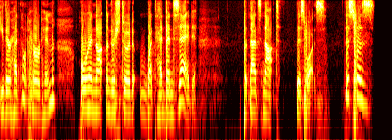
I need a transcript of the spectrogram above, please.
either had not heard him or had not understood what had been said. But that's not this was. This was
